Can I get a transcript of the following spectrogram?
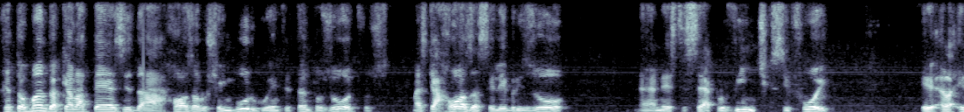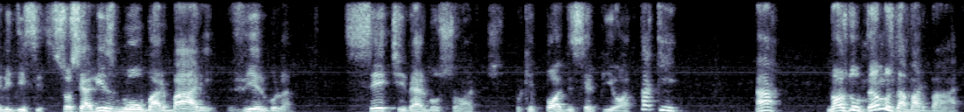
Retomando aquela tese da Rosa Luxemburgo, entre tantos outros, mas que a Rosa celebrizou né, neste século XX que se foi, ele disse: socialismo ou barbárie, vírgula, se tivermos sorte, porque pode ser pior. Está aqui. Tá? Nós não estamos na barbárie,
